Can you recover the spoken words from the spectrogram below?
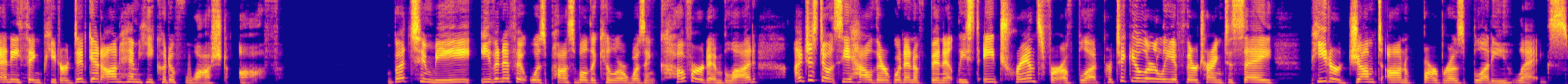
Anything Peter did get on him, he could have washed off. But to me, even if it was possible the killer wasn't covered in blood, I just don't see how there wouldn't have been at least a transfer of blood, particularly if they're trying to say Peter jumped on Barbara's bloody legs.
